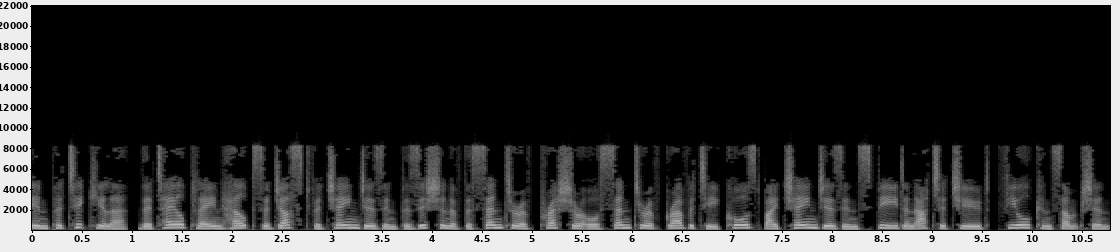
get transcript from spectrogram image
In particular, the tailplane helps adjust for changes in position of the center of pressure or center of gravity caused by changes in speed and attitude, fuel consumption,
